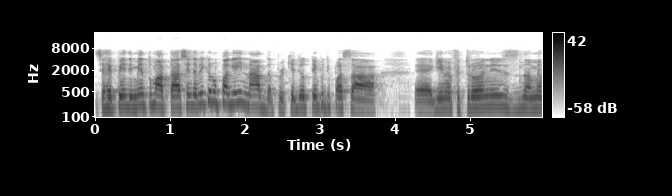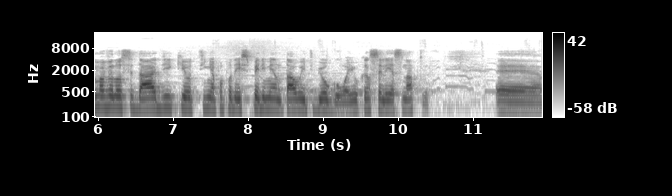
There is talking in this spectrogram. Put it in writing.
Se arrependimento matasse, ainda bem que eu não paguei nada, porque deu tempo de passar é, Game of Thrones na mesma velocidade que eu tinha para poder experimentar o HBO Go. Aí eu cancelei a assinatura. É,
